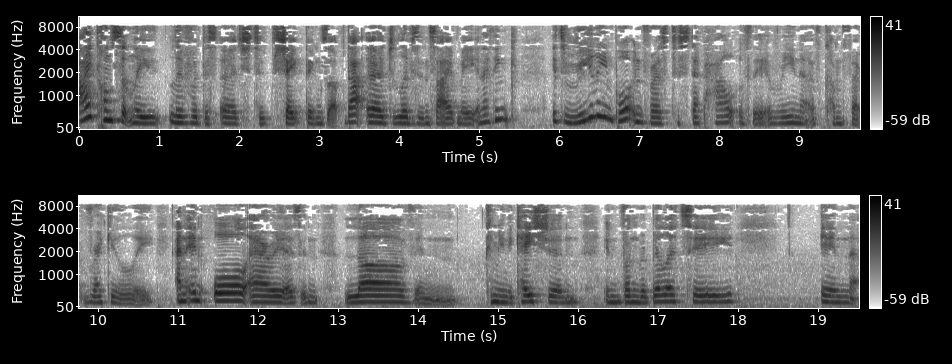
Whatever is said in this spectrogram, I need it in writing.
I constantly live with this urge to shake things up. That urge lives inside me and I think it's really important for us to step out of the arena of comfort regularly and in all areas, in love, in communication, in vulnerability, in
